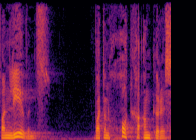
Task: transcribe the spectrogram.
van lewens wat in God geanker is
